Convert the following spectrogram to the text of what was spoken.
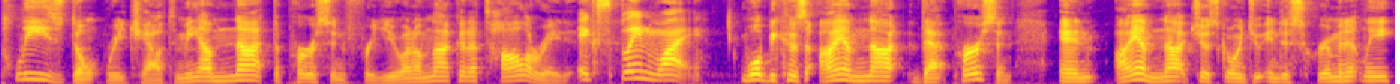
please don't reach out to me. I'm not the person for you and I'm not going to tolerate it. Explain why. Well, because I am not that person. And I am not just going to indiscriminately,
